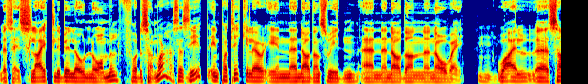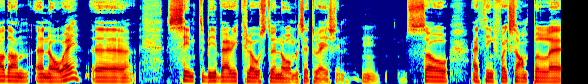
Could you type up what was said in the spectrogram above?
let's say slightly below normal for the summer, as I see it, in particular in uh, northern Sweden and northern Norway. Mm -hmm. While southern Norway seemed to be very close to a normal situation. Mm. So I think, for example, uh,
